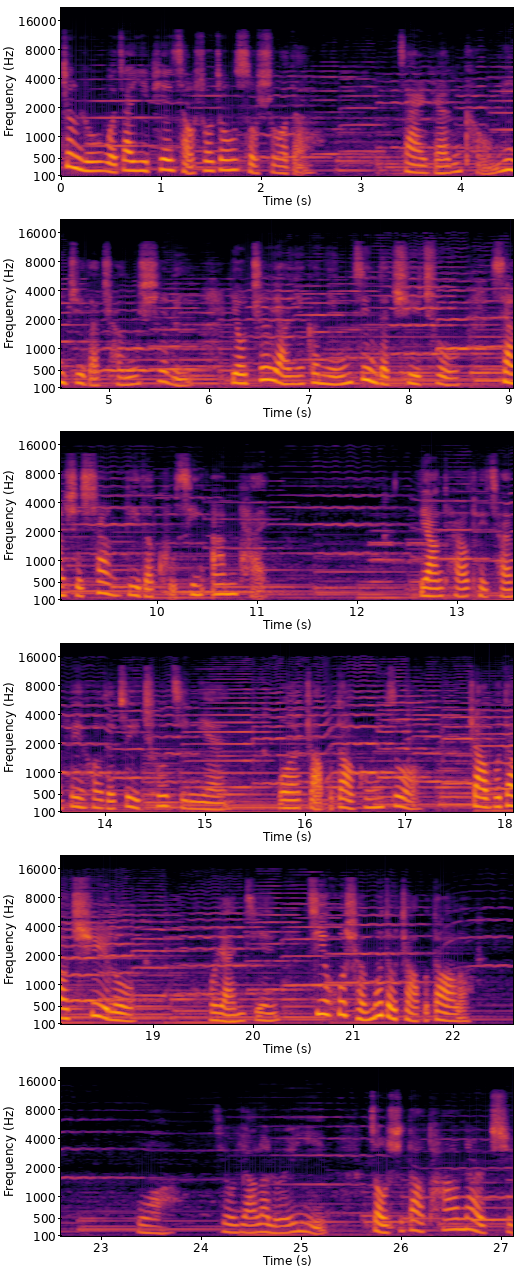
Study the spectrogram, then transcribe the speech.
正如我在一篇小说中所说的，在人口密集的城市里，有这样一个宁静的去处，像是上帝的苦心安排。两条腿残废后的最初几年，我找不到工作，找不到去路，忽然间几乎什么都找不到了，我就摇了轮椅，总是到他那儿去。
